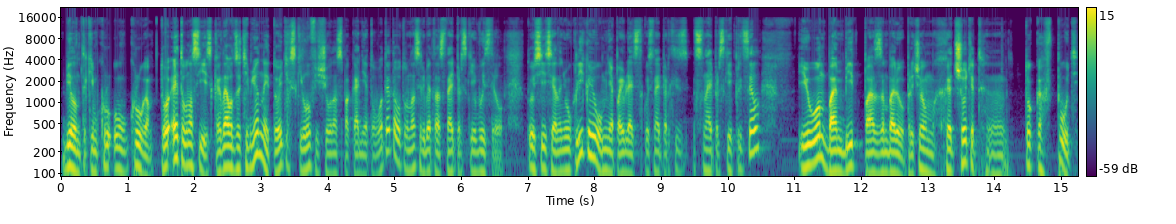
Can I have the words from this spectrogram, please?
белым таким кругом, то это у нас есть. Когда вот затемненный, то этих скиллов еще у нас пока нету. Вот это вот у нас, ребята, снайперский выстрел. То есть, если я на него кликаю, у меня появляется такой снайперский, снайперский прицел. И он бомбит по зомбарю Причем хедшотит э, только в путь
